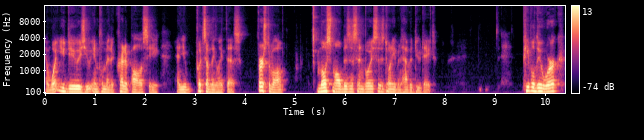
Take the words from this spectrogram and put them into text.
and what you do is you implement a credit policy and you put something like this. First of all, most small business invoices don't even have a due date. People do work,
